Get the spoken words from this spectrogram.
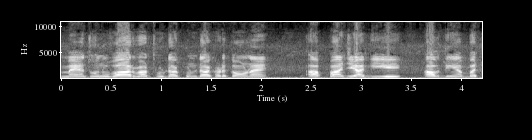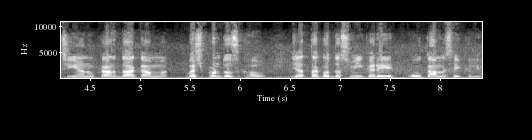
ਮੈਂ ਤੁਹਾਨੂੰ ਵਾਰ-ਵਾਰ ਤੁਹਾਡਾ ਕੁੰਡਾ ਖੜਕਾਉਣਾ ਹੈ। ਆਪਾਂ ਜਾਗੀਏ, ਆਪਦੀਆਂ ਬੱਚੀਆਂ ਨੂੰ ਘਰ ਦਾ ਕੰਮ ਬਚਪਨ ਤੋਂ ਸਿਖਾਓ। ਜਦ ਤੱਕ ਉਹ 10ਵੀਂ ਕਰੇ, ਉਹ ਕੰਮ ਸਿੱਖ ਲੇ।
